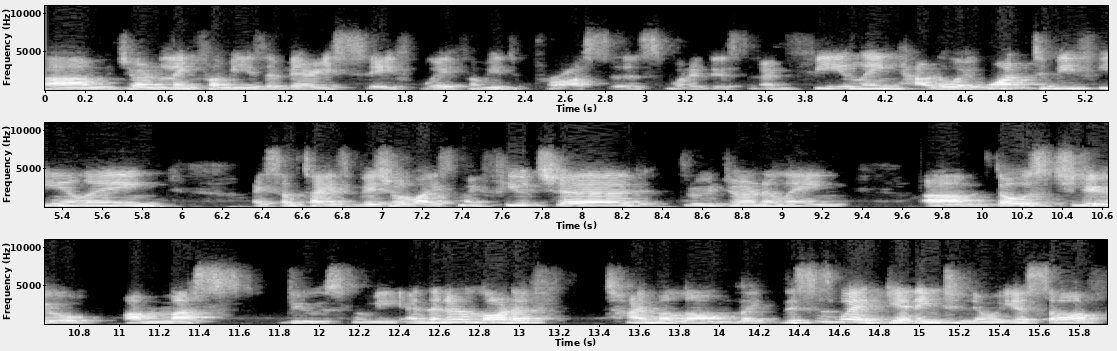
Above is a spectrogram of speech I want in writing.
Um, journaling for me is a very safe way for me to process what it is that I'm feeling. How do I want to be feeling? I sometimes visualize my future through journaling um, those two are must do's for me. And then a lot of time alone. Like this is where getting to know yourself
